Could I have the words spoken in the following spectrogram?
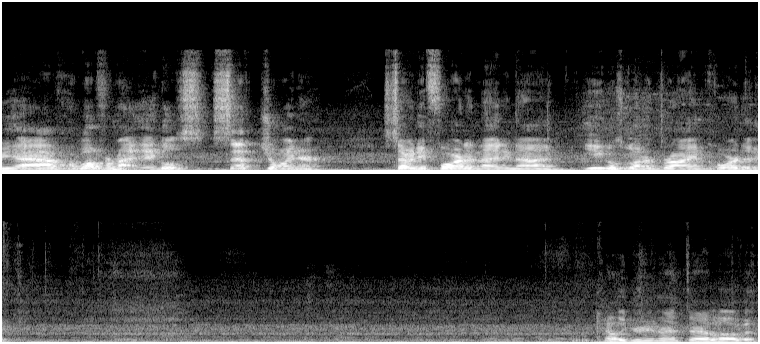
We have, how about for my Eagles, Seth Joyner, 74 out of 99. Eagles going to Brian Cordick. Kelly Green right there, I love it.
